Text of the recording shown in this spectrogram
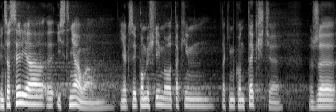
Więc Asyria e, istniała, jak sobie pomyślimy o takim, takim kontekście, że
